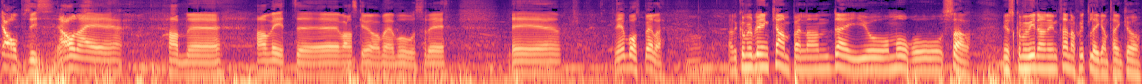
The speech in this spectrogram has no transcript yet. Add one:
Ja, precis. Ja, nej. Han, eh, han vet eh, vad han ska göra med Moro. Så det, det, det är en bra spelare. Ja, det kommer bli en kamp mellan dig och Moro och Sar. Vem som kommer vinna den interna skytteligan tänker jag.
